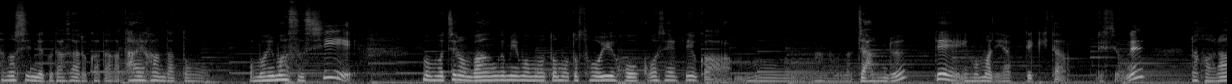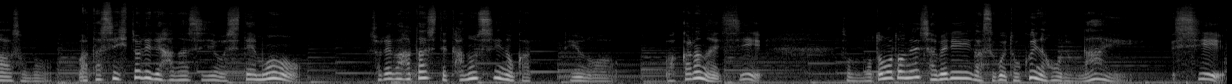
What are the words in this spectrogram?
楽しんでくださる方が大半だと思いますし、まあ、もちろん番組ももともとそういう方向性っていうか、うん、なんだろうなジャンルで今までやってきたんですよね。だからその私一人で話をしてもそれが果たして楽しいのかっていうのはわからないしもともとね喋りがすごい得意な方でもないし、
